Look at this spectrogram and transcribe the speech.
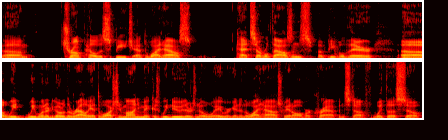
Um, Trump held a speech at the White House, had several thousands of people there. Uh, we we wanted to go to the rally at the Washington Monument because we knew there was no way we are getting in the White House. We had all of our crap and stuff with us, so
